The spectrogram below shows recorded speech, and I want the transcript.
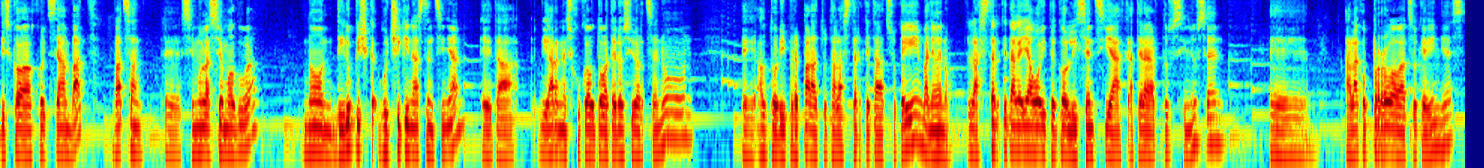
diskoa joitzean bat, batzan e, simulazio modua, non diru pixka, gutxikin azten zinan, eta bigarren eskuko auto bat erosi bertzen nun, e, autori preparatuta lasterketa batzuk egin, baina bueno, lasterketa gehiago egiteko lizentziak atera hartu zinuzen, e, alako proba batzuk eginez,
